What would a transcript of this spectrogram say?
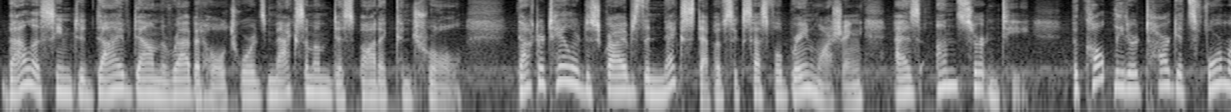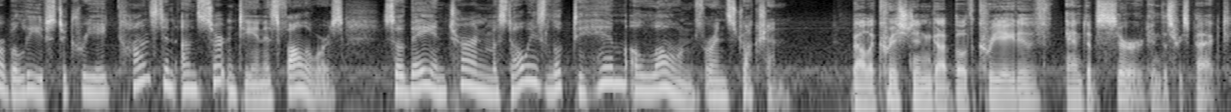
Bala seemed to dive down the rabbit hole towards maximum despotic control. Dr. Taylor describes the next step of successful brainwashing as uncertainty. The cult leader targets former beliefs to create constant uncertainty in his followers, so they in turn must always look to him alone for instruction. Balakrishnan got both creative and absurd in this respect.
